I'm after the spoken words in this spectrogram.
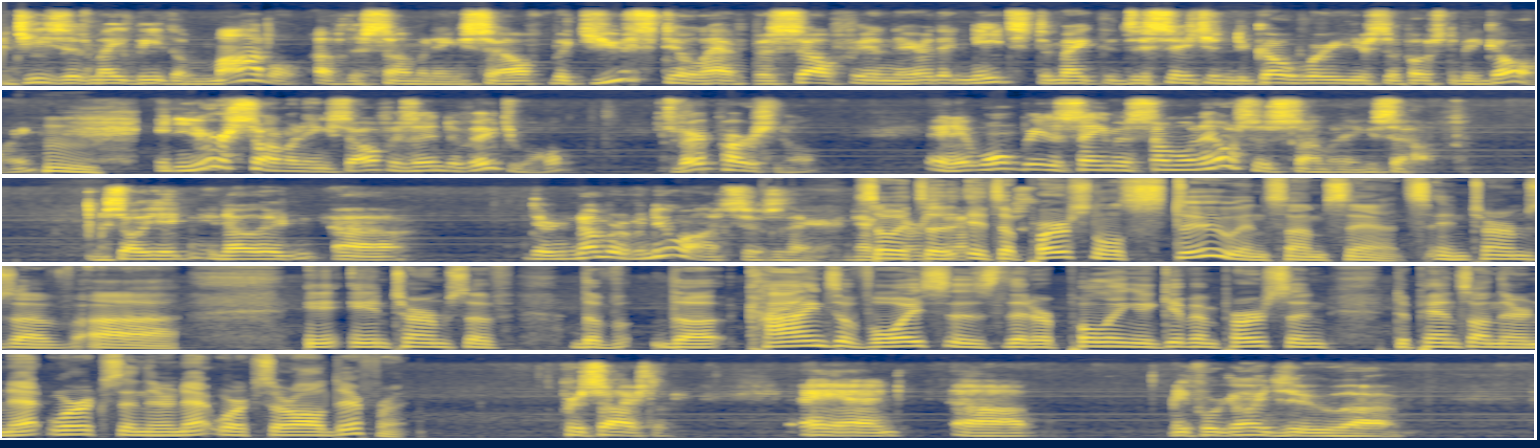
Jesus may be the model of the summoning self, but you still have a self in there that needs to make the decision to go where you're supposed to be going. Hmm. And your summoning self is individual, it's very personal, and it won't be the same as someone else's summoning self. So, you, you know, there, uh, there are a number of nuances there. So it's a it's a personal stew in some sense in terms of uh, in, in, terms of the the kinds of voices that are pulling a given person depends on their networks, and their networks are all different. Precisely, and uh, if we're going to uh,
